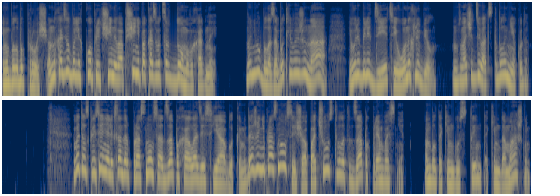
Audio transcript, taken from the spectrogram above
ему было бы проще. Он находил бы легко причины вообще не показываться в дома выходные. Но у него была заботливая жена, его любили дети, и он их любил. Ну, значит, деваться-то было некуда. В это воскресенье Александр проснулся от запаха оладий с яблоками. Даже не проснулся еще, а почувствовал этот запах прямо во сне. Он был таким густым, таким домашним,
